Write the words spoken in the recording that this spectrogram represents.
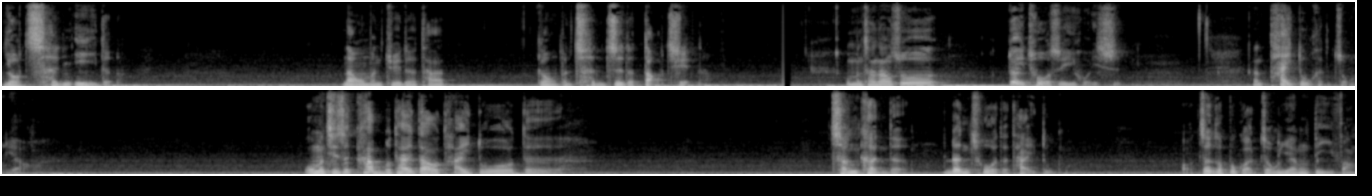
有诚意的？让我们觉得他跟我们诚挚的道歉呢？我们常常说对错是一回事，但态度很重要。我们其实看不太到太多的诚恳的认错的态度。哦，这个不管中央地方，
